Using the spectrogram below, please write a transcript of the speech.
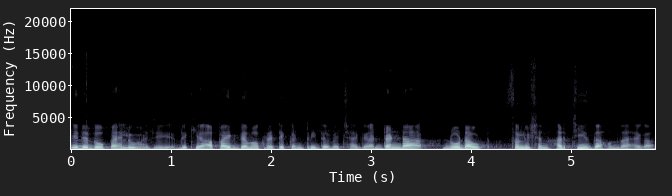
ਇਹਦੇ ਦੋ ਪਹਿਲੂ ਹੈ ਜੀ। ਦੇਖਿਏ ਆਪਾਂ ਇੱਕ ਡੈਮੋਕ੍ਰੈਟਿਕ ਕੰਟਰੀ ਦੇ ਵਿੱਚ ਹੈਗਾ ਡੰਡਾ ਨੋ ਡਾਊਟ ਸੋਲੂਸ਼ਨ ਹਰ ਚੀਜ਼ ਦਾ ਹੁੰਦਾ ਹੈਗਾ।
